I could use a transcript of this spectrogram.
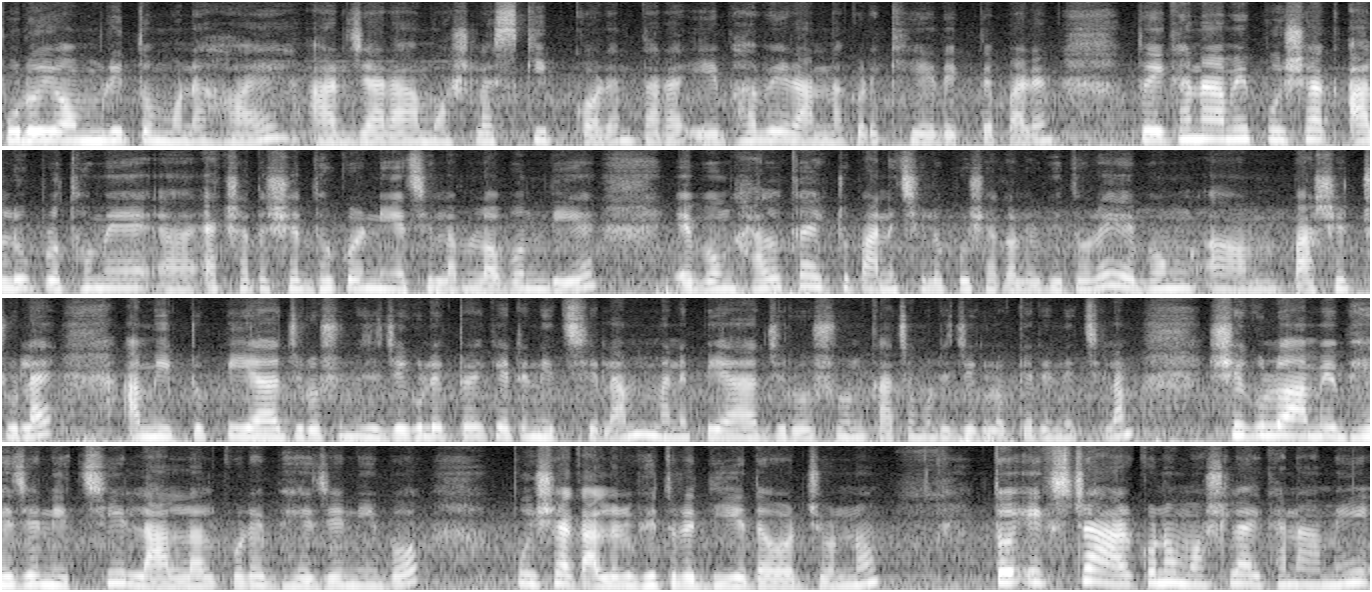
পুরোই অমৃত মনে হয়। আর যারা মশলা স্কিপ করেন, তারা এভাবে রান্না করে খেয়ে দেখতে পারেন। তো, এখানে আমি পুঁইশাক আলু প্রথমে একসাথে সেদ্ধ করে নিয়েছিলাম লবণ দিয়ে এবং হালকা একটু পানি ছিল পুঁইশাক আলুর ভিতরে এবং পাশের চুলায় আমি একটু পেঁয়াজ রসুন যে- যেগুলো একটু কেটে নিচ্ছিলাম মানে পেঁয়াজ, রসুন, কাঁচামরিচ যেগুলো কেটে নিচ্ছিলাম, সেগুলো আমি ভেজে নিচ্ছি, লাল লাল করে ভেজে নিব পুঁইশাক আলুর ভিতরে দিয়ে দেওয়ার জন্য। তো এক্সট্রা আর কোনো মশলা এখানে আমি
